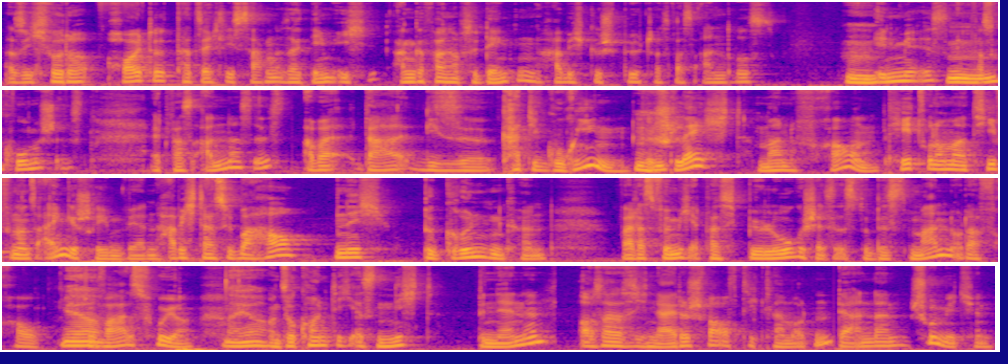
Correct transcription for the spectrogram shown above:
Also ich würde heute tatsächlich sagen, seitdem ich angefangen habe zu denken, habe ich gespürt, dass was anderes in mir ist, etwas komisch ist, etwas anders ist. Aber da diese Kategorien, Geschlecht, Mann, Frauen, heteronormativ in uns eingeschrieben werden, habe ich das überhaupt nicht begründen können. Weil das für mich etwas Biologisches ist. Du bist Mann oder Frau. Ja. So war es früher. Naja. Und so konnte ich es nicht benennen, außer dass ich neidisch war auf die Klamotten der anderen Schulmädchen.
